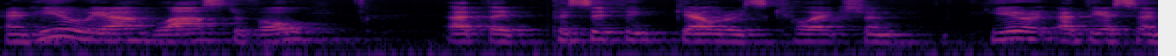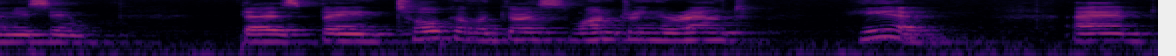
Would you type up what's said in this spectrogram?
And here we are, last of all, at the Pacific Galleries collection here at the SA Museum. There's been talk of a ghost wandering around here. And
